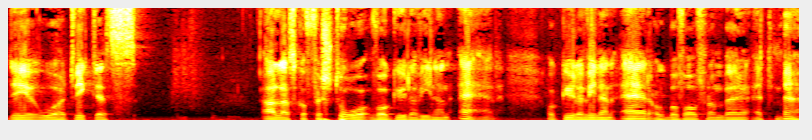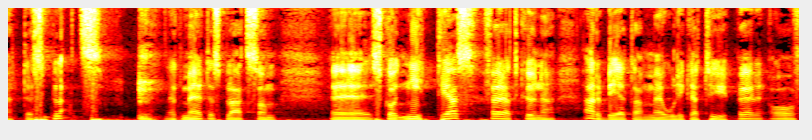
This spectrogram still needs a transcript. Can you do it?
det är oerhört viktigt att alla ska förstå vad gula vilan är. Och gula vilan är och var från början ett mötesplats. Ett mötesplats som Eh, ska nyttjas för att kunna arbeta med olika typer av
